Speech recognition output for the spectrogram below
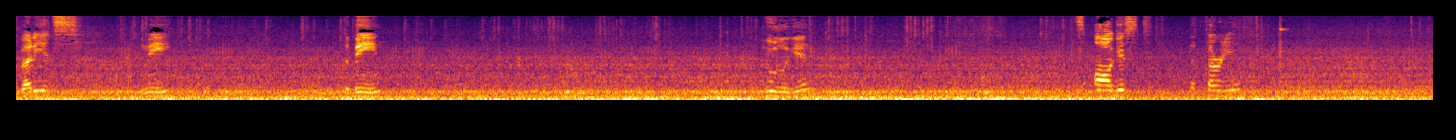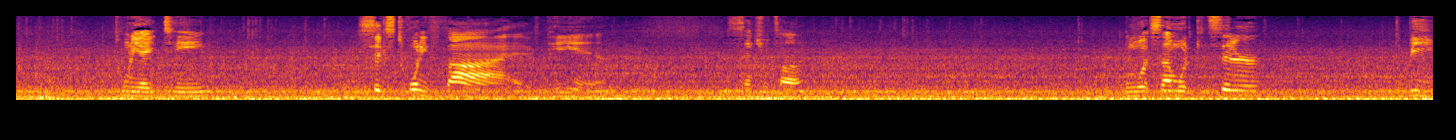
everybody. It's me, the Bean, Hooligan. It's August the 30th, 2018, 6:25 p.m. Central Time. In what some would consider to be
